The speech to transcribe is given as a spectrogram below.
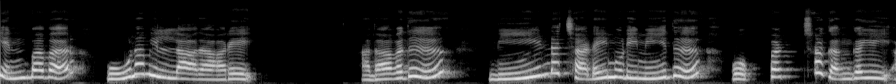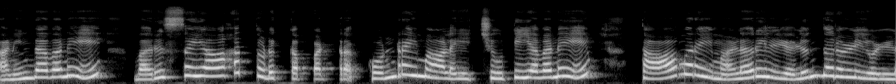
என்பவர் ஊனமில்லாதாரே. அதாவது நீண்ட சடைமுடி மீது ஒப்பற்ற கங்கையை அணிந்தவனே வரிசையாக தொடுக்கப்பட்ட கொன்றை மாலையைச் சூட்டியவனே தாமரை மலரில் எழுந்தருளியுள்ள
